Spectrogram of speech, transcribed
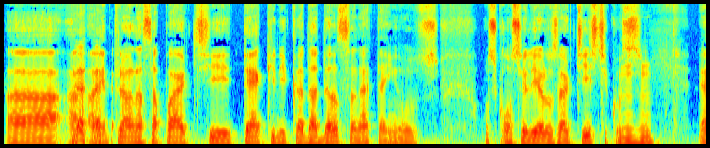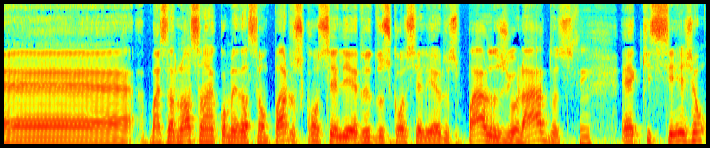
a, a, a entrar nessa parte técnica da dança, né? Tem os, os conselheiros artísticos. Uhum. É, mas a nossa recomendação para os conselheiros e dos conselheiros para os jurados Sim. é que sejam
